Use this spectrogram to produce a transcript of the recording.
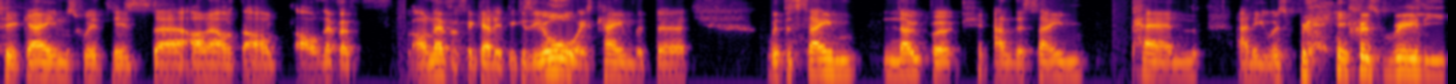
to games with his, uh, and I'll, I'll, I'll never, I'll never forget it because he always came with the, with the same notebook and the same pen and he was he was really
